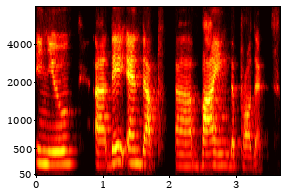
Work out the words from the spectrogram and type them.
in you uh, they end up uh, buying the product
